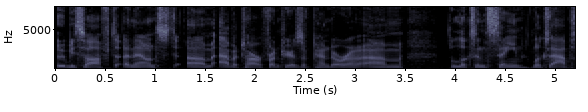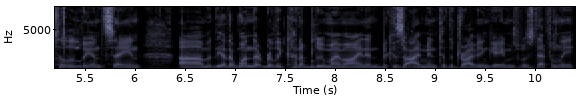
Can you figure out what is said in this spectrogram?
Ubisoft announced um, avatar frontiers of pandora um, looks insane. Looks absolutely insane. Um, the other one that really kind of blew my mind, and because I'm into the driving games, was definitely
